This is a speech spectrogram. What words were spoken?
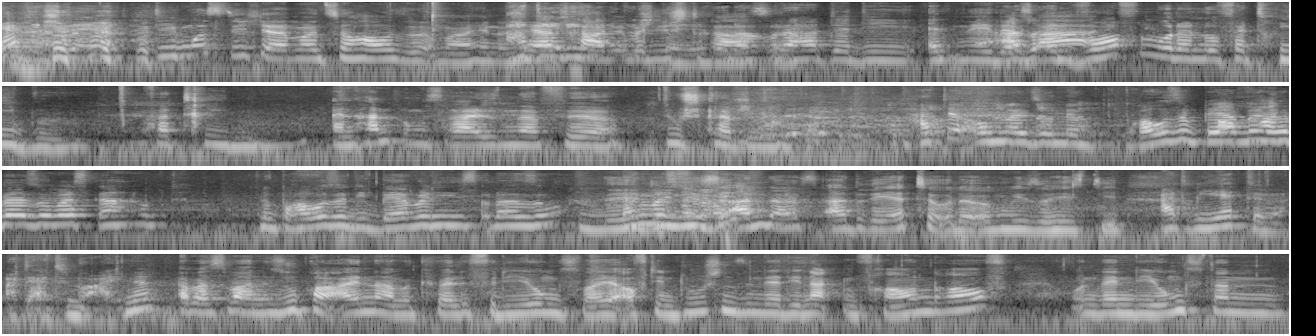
hergestellt? Die musste ich ja immer zu Hause immer hin und Hat her er die tragen über die? Straße. Oder, oder hat er die ent Nee, der also entworfen oder nur vertrieben? vertrieben. Ein Handlungsreisender für Duschkabinen. Hat er auch mal so eine Brausebärbel oder sowas gehabt? Eine Brause, die Bärbel hieß oder so? Nee, Irgendwas die hieß anders. Adriette oder irgendwie so hieß die. Adriette. Ach, der hatte nur eine? Aber es war eine super Einnahmequelle für die Jungs, weil ja auf den Duschen sind ja die nackten Frauen drauf. Und wenn die Jungs dann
